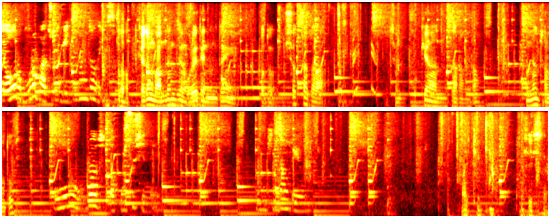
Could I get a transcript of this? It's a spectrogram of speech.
영어로 물어봐 주는 게 인상정이 있어 저도 계정 만든 지는 오래됐는데, 저도 쉬었다가 지금 복귀한 사람이라 3년 정도? 오 후련하시다 고수시네 음, 긴장돼요 파이팅. 있어요.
